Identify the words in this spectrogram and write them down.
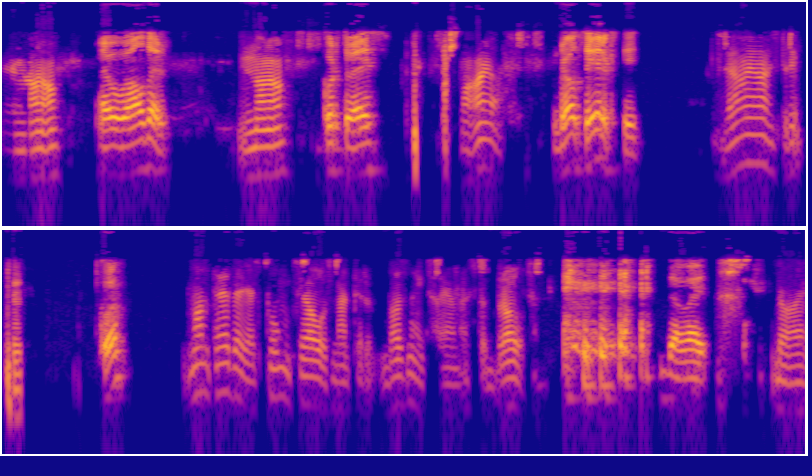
No, no. Evo, Valder, No, no. kur tu esi? Mājās. Brauc ierakstīt. Jā, jā, es gribu. Ko? Man pēdējais punkts jāuzmet ir baznīcā, ja mēs tad braucam. Davai. Davai.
